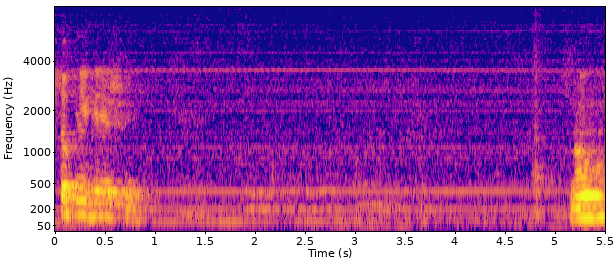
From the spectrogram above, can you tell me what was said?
Чтоб не грешить. Ну,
